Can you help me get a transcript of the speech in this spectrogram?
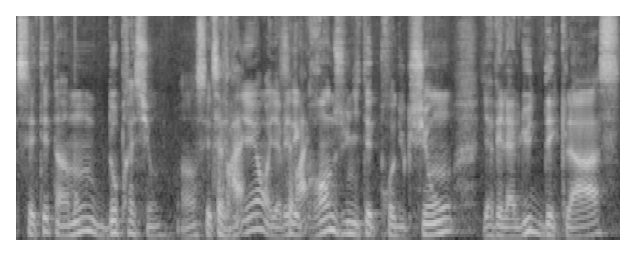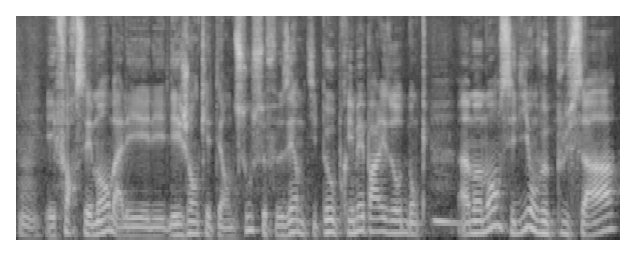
c'était un monde d'oppression. hein. vrai, C'est-à-dire, il y avait des vrai. grandes unités de production, il y avait la lutte des classes, Hmm. et forcément, bah, les, les- les gens qui étaient en dessous se faisaient un petit peu opprimer par les autres. Donc, à un moment, on s'est dit, on veut plus ça,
